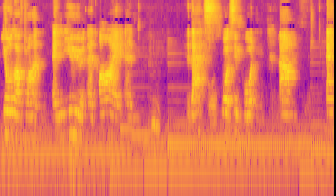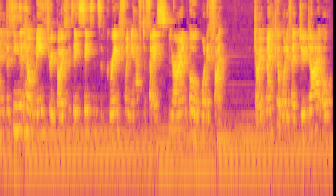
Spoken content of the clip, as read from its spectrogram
your loved one, and you, and I, and that's what's important. Um, and the thing that helped me through both of these seasons of grief, when you have to face your own, oh, what if I don't make it? What if I do die? Or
